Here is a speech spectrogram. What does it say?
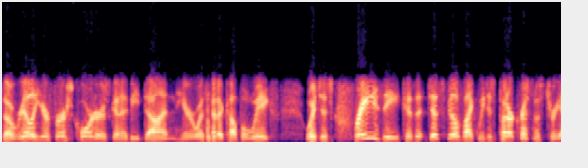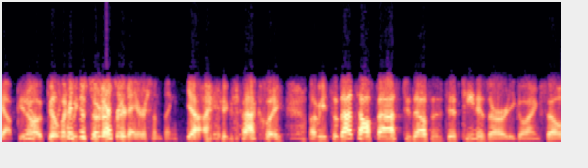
So really, your first quarter is going to be done here within a couple weeks which is crazy because it just feels like we just put our Christmas tree up. You know, yeah, it feels like, like we just took yesterday or something. Yeah, exactly. I mean, so that's how fast 2015 is already going. So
